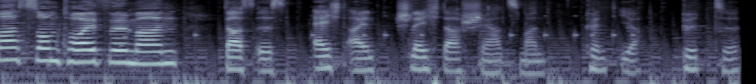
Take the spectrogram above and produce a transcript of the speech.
Was zum Teufel, Mann? Das ist echt ein schlechter Scherz, Mann. Könnt ihr bitte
